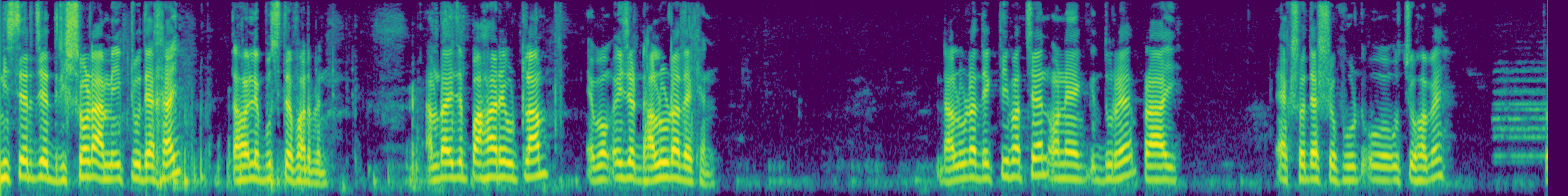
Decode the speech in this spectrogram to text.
নিচের যে দৃশ্যটা আমি একটু দেখাই, তাহলে বুঝতে পারবেন। আমরা এই যে পাহাড়ে উঠলাম এবং এই যে ঢালুটা দেখেন। ঢালুটা দেখতেই পাচ্ছেন অনেক দূরে প্রায় একশো দেড়শো ফুট উঁচু হবে। তো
